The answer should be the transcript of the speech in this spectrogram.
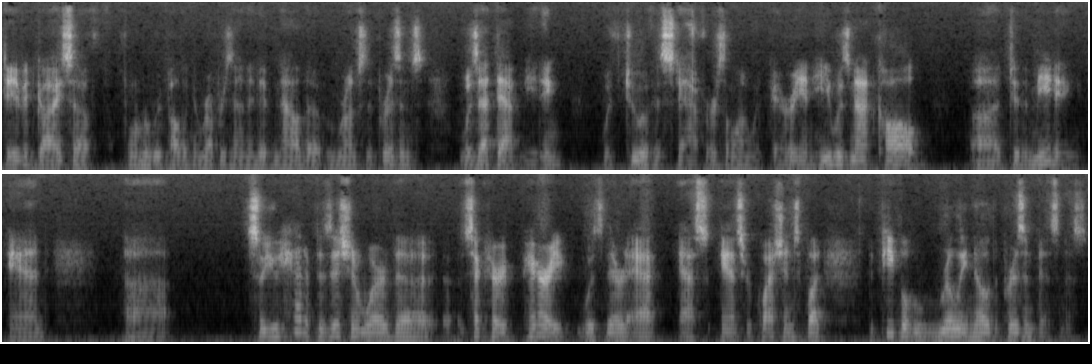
David Guice, a former Republican representative, now the who runs the prisons, was at that meeting with two of his staffers, along with Perry, and he was not called uh, to the meeting. And uh, so you had a position where the uh, Secretary Perry was there to a- ask, answer questions, but the people who really know the prison business,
